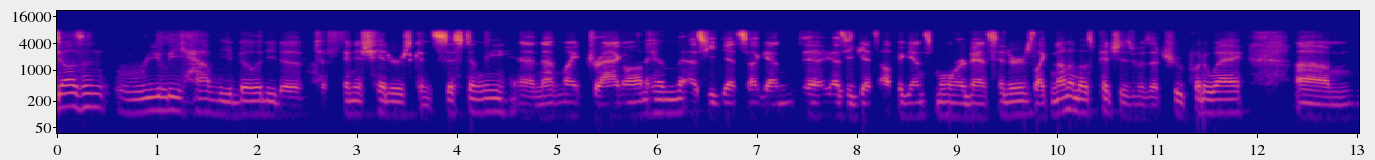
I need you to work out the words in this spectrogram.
doesn't really have the ability to to finish hitters consistently, and that might drag on him as he gets again as he gets up against more advanced hitters. Like none of those pitches was a true put away, um,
